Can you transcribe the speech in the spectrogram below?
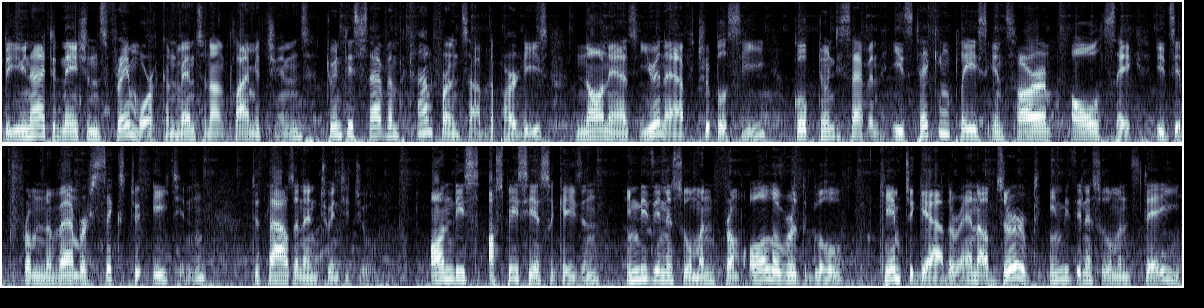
The United Nations Framework Convention on Climate Change, 27th Conference of the Parties, known as UNFCCC COP27, is taking place in Sharm el Sheikh, Egypt from November 6 to 18, 2022. On this auspicious occasion, indigenous women from all over the globe came together and observed Indigenous Women's Day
